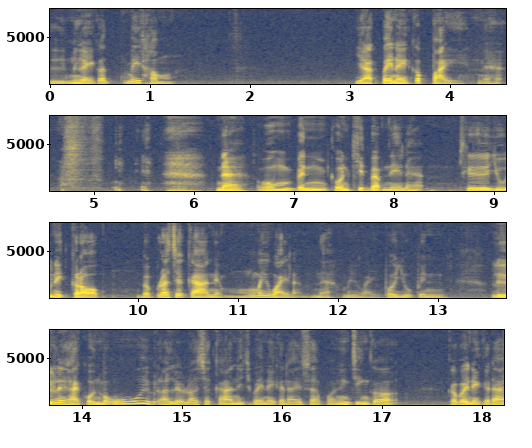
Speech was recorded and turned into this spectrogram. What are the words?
คือเหนื่อยก็ไม่ทำอยากไปไหนก็ไปนะฮะนะผมเป็นคนคิดแบบนี้นะฮะคืออยู่ในกรอบแบบราชการเนี่ยไม่ไหวแล้วนะไม่ไหว เพราะอยู่เป็นหรือหลายๆคนบอกโอ้ยราชการนี่จะไปไหนก็ได้สถาพรจริง ๆ ก็ก็ไปไหนก็ได้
